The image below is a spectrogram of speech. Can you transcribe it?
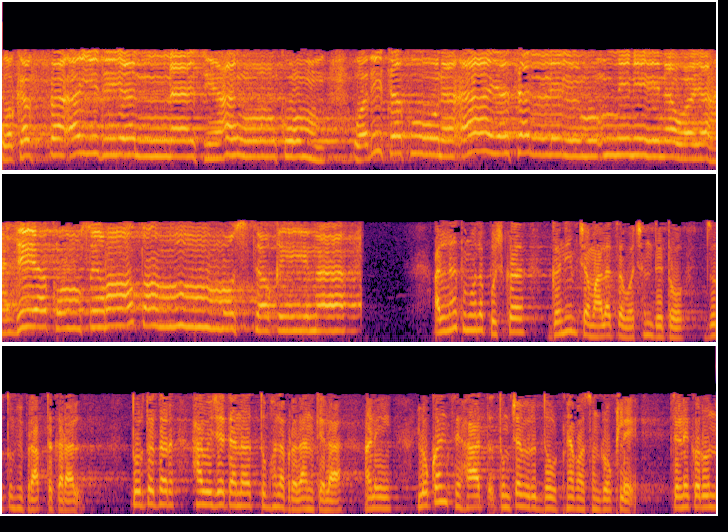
وكف أيدي الناس عنكم ولتكون آية للمؤمنين ويهديكم صراطا مستقيما अल्लाह तुम्हाला पुष्कळ गनिमच्या मालाचं वचन देतो जो तुम्ही प्राप्त कराल तूर्त तर हा विजय त्यानं तुम्हाला प्रदान केला आणि लोकांचे हात तुमच्या विरुद्ध उठण्यापासून रोखले जेणेकरून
